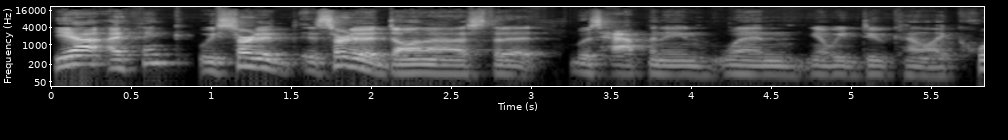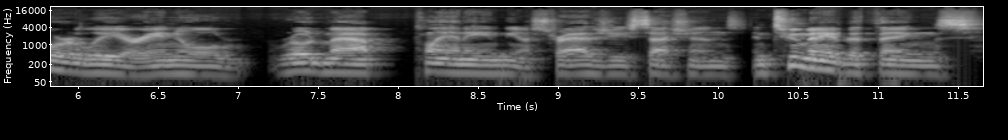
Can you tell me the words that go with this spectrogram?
Yeah, I think we started. It started to dawn on us that it was happening when you know we do kind of like quarterly or annual roadmap planning, you know, strategy sessions, and too many of the things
